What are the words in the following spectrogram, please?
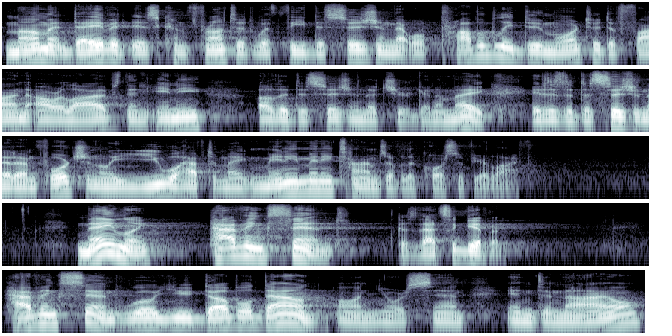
moment, David is confronted with the decision that will probably do more to define our lives than any other decision that you're going to make. It is a decision that unfortunately you will have to make many, many times over the course of your life. Namely, having sinned, because that's a given. Having sinned, will you double down on your sin in denial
